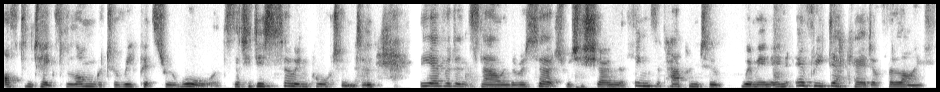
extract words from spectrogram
often takes longer to reap its rewards, that it is so important. And the evidence now and the research which has shown that things that happen to women in every decade of their life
